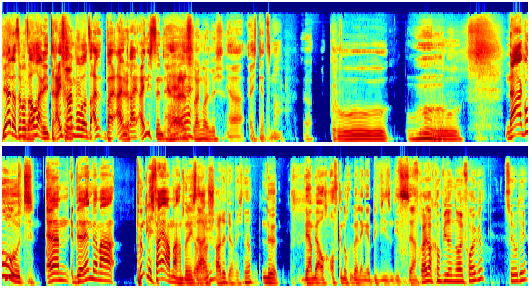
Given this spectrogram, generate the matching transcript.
Ja, da sind wir uns Ja. auch einig. Drei Fragen, wo wir uns all, bei allen Ja. drei einig sind. Ja, ist Hä? langweilig. Ja, echt jetzt mal. Ja, gut. Puh. Uh. Na gut. Ähm, werden wir mal pünktlich Feierabend machen, würde ich Ja, sagen. schadet ja nicht, ne? Nö. Wir haben ja auch oft genug Überlänge bewiesen dieses Jahr. Freitag kommt wieder eine neue Folge. COD.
